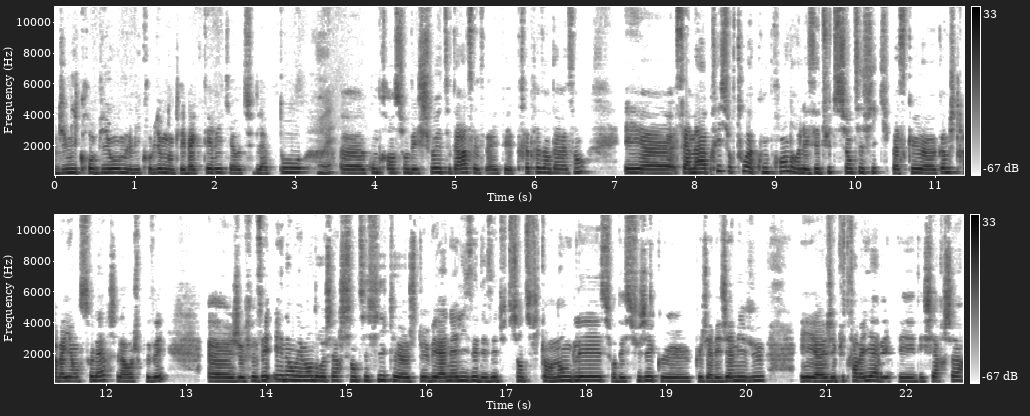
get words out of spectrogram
du microbiome, le microbiome, donc les bactéries qui y a au-dessus de la peau, compréhension des cheveux, etc. Ça, ça a été très très intéressant. Et euh, ça m'a appris surtout à comprendre les études scientifiques parce que euh, comme je travaillais en solaire chez La Roche-Posay, euh, je faisais énormément de recherches scientifiques. Euh, je devais analyser des études scientifiques en anglais sur des sujets que que j'avais jamais vus. Et j'ai pu travailler avec des, chercheurs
